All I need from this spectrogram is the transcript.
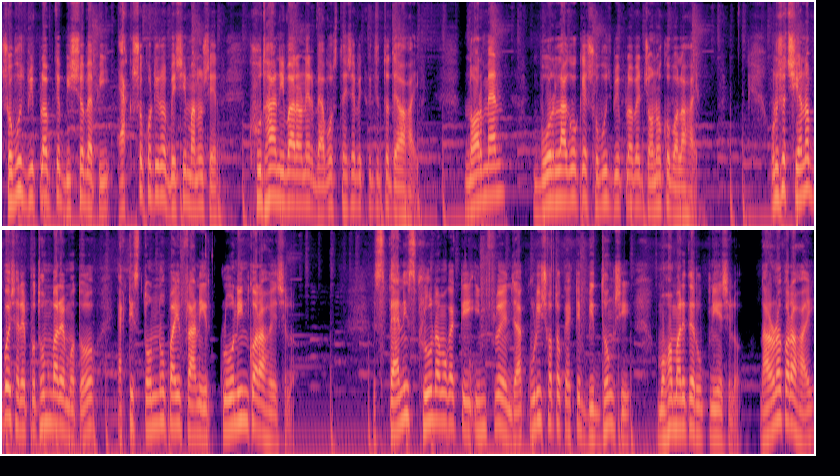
সবুজ বিপ্লবকে বিশ্বব্যাপী একশো কোটিরও বেশি মানুষের ক্ষুধা নিবারণের ব্যবস্থা হিসেবে কৃতিত্ব দেওয়া হয়। নরম্যান বোরলাগোকে সবুজ বিপ্লবের জনকও বলা হয়। উনিশশো ছিয়ানব্বই সালে প্রথমবারের মতো একটি স্তন্যপায়ী প্রাণীর ক্লোনিং করা হয়েছিল। স্প্যানিশ ফ্লু নামক একটি ইনফ্লুয়েঞ্জা কুড়ি শতকে একটি বিধ্বংসী মহামারীতে রূপ নিয়েছিল। ধারণা করা হয়,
